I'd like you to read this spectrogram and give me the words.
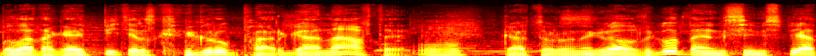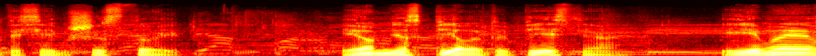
Была такая питерская группа «Аргонавты», Мгм. которую он играл. Это год, наверное, 75-й, 76-й. И он мне спел эту песню. И мы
